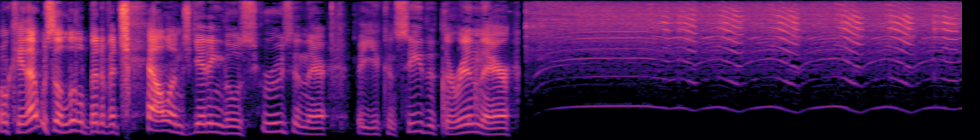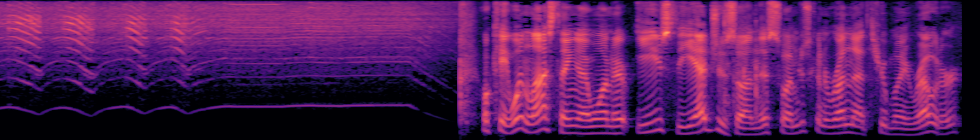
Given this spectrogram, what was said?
Okay, that was a little bit of a challenge getting those screws in there, but you can see that they're in there. Okay, one last thing, I want to ease the edges on this, so I'm just going to run that through my router.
